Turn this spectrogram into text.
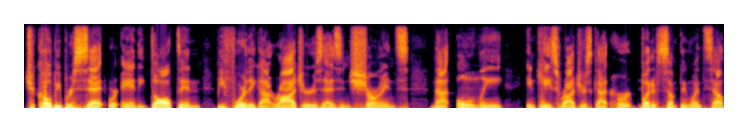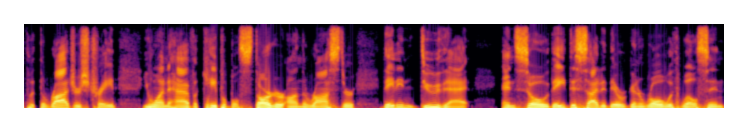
Jacoby Brissett or Andy Dalton before they got Rodgers as insurance, not only in case Rodgers got hurt, but if something went south with the Rodgers trade, you want to have a capable starter on the roster. They didn't do that. And so they decided they were going to roll with Wilson.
